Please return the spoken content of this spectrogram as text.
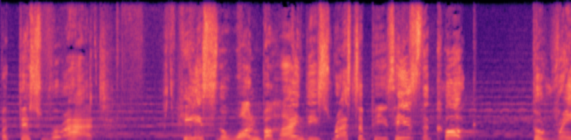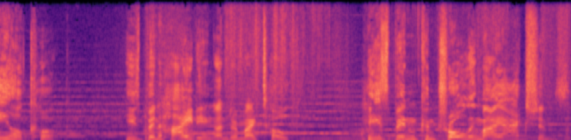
But this rat, he's the one behind these recipes. He's the cook, the real cook. He's been hiding under my toque. He's been controlling my actions.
